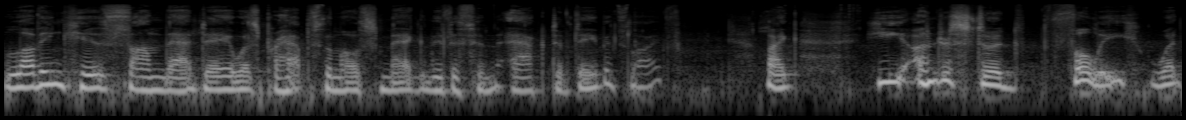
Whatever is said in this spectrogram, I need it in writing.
loving his son that day was perhaps the most magnificent act of David's life. Like he understood fully what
